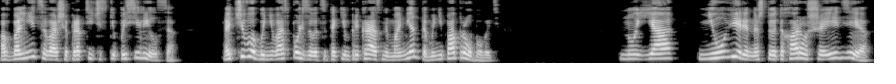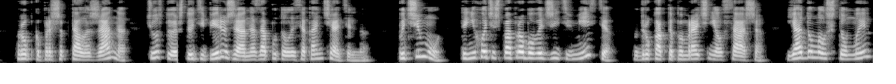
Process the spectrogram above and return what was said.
а в больнице вашей практически поселился. Отчего бы не воспользоваться таким прекрасным моментом и не попробовать? Но я не уверена, что это хорошая идея, робко прошептала Жанна, чувствуя, что теперь уже она запуталась окончательно. Почему? Ты не хочешь попробовать жить вместе? Вдруг как-то помрачнел Саша. Я думал, что мы...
